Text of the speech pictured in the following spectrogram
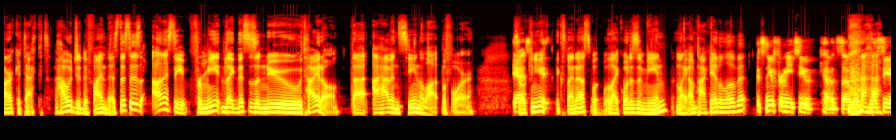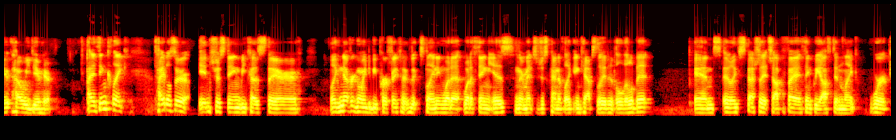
architect? How would you define this? This is honestly for me like this is a new title that I haven't seen a lot before. Yeah, so can you explain to us what like what does it mean and like unpack it a little bit? It's new for me too, Kevin. So we'll, we'll see how we do here. I think like titles are interesting because they're like never going to be perfect at explaining what a what a thing is, and they're meant to just kind of like encapsulate it a little bit and uh, like especially at Shopify, I think we often like work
